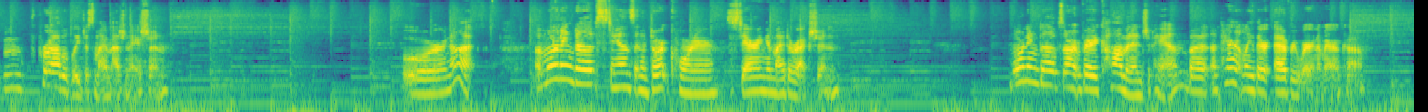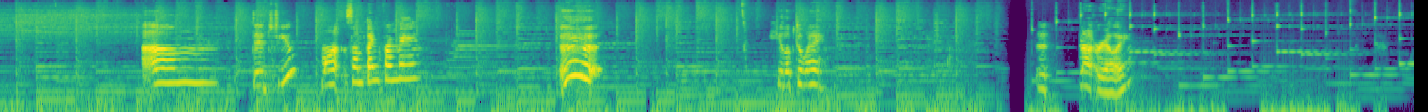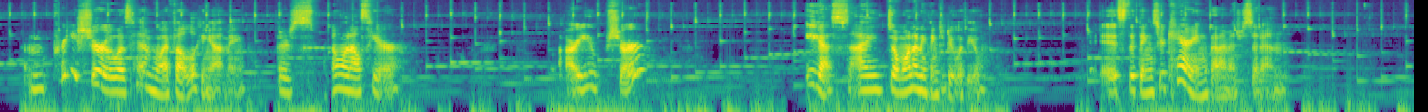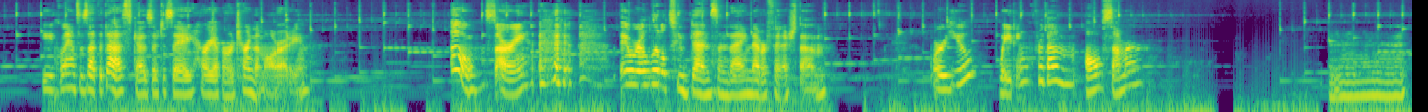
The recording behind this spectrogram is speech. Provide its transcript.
Mm, probably just my imagination. Or not. A mourning dove stands in a dark corner, staring in my direction. Mourning doves aren't very common in Japan, but apparently they're everywhere in America. Um, did you want something from me? He looked away. N not really. I'm pretty sure it was him who I felt looking at me. There's no one else here. Are you sure? Yes, I don't want anything to do with you. It's the things you're carrying that I'm interested in. He glances at the desk as if to say, hurry up and return them already. Oh, sorry. they were a little too dense and I never finished them. Were you waiting for them all summer? Mm.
